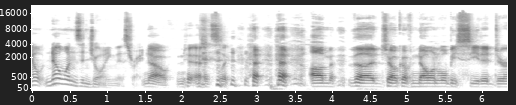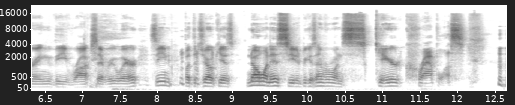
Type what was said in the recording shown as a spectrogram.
No, no one's enjoying this right now. No, it's like um the joke of no one will be seated during the rocks everywhere scene, but the joke is no one is seated because everyone's scared crapless.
